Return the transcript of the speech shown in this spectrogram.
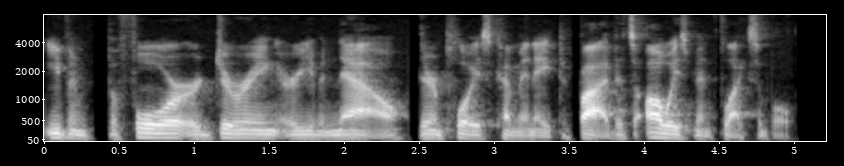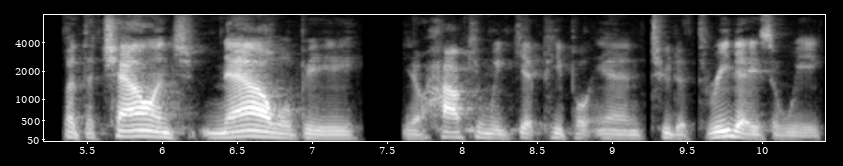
even before or during or even now, their employees come in eight to five. It's always been flexible. But the challenge now will be, you know, how can we get people in two to three days a week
